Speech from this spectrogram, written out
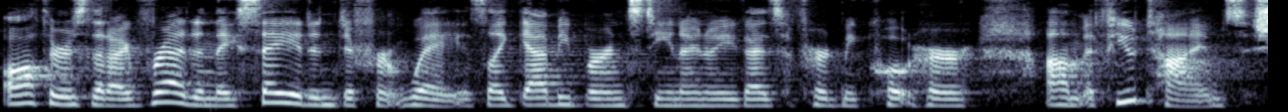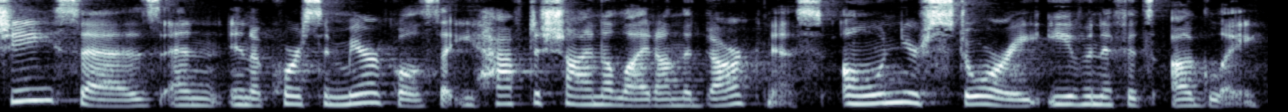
authors that I've read, and they say it in different ways. Like Gabby Bernstein, I know you guys have heard me quote her um, a few times. She says, and in A Course in Miracles, that you have to shine a light on the darkness. Own your story, even if it's ugly.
